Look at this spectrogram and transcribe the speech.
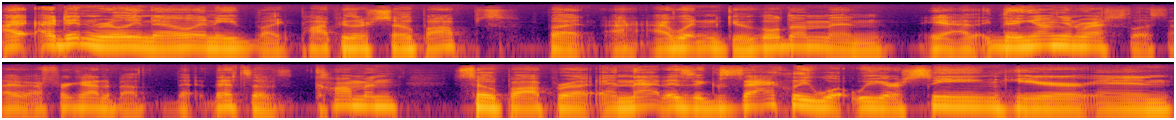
I, I didn't really know any like popular soap ops, but I, I went and Googled them, and yeah, The Young and Restless. I, I forgot about that. That's a common soap opera, and that is exactly what we are seeing here in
